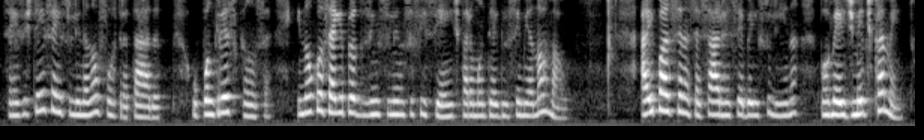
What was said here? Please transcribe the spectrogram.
se a resistência à insulina não for tratada, o pâncreas cansa e não consegue produzir insulina suficiente para manter a glicemia normal. Aí pode ser necessário receber insulina por meio de medicamento.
